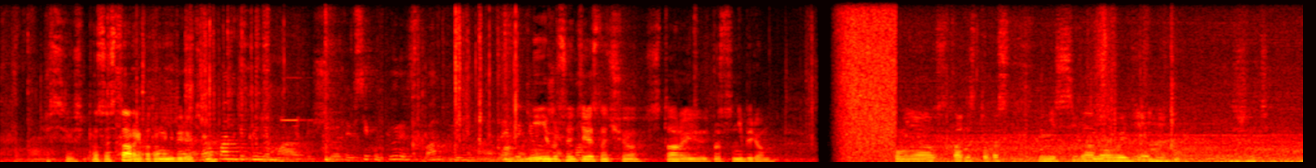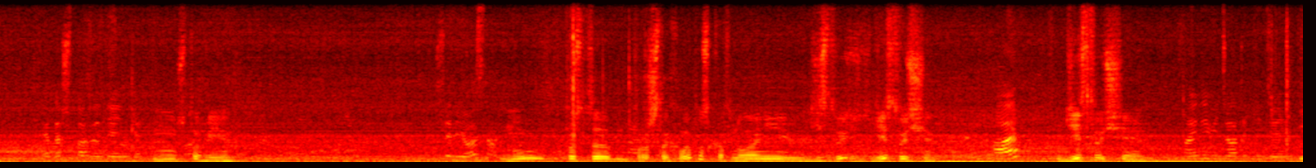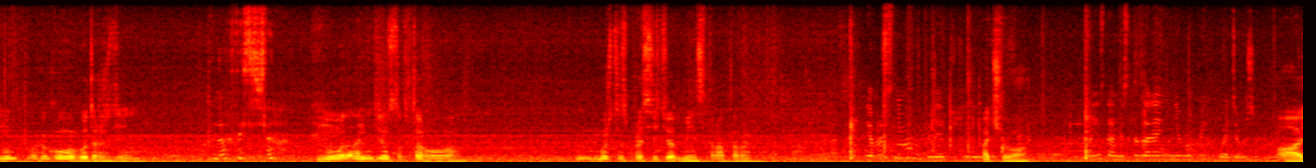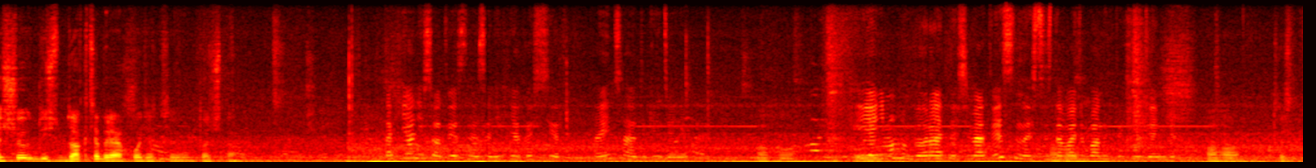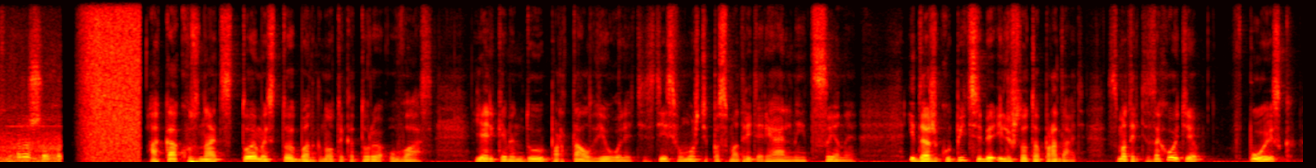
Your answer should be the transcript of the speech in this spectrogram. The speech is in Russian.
просто старые, потом и не берете, Да, да? банки принимают еще. Это все купюры банк принимает. Ага, Зайдете не, в мне просто банк, интересно, что старые просто не берем. У меня остались только с- не сильно новые деньги. Держите. Это что за деньги? Ну, 100 гривен. Серьезно? Ну, просто прошлых выпусков, но они действующие. действующие. А? Действующие. А я не видела такие деньги. Ну, а какого года рождения? 2000 Ну, они 92-го. Можете спросить у администратора. Я просто не могу принять деньги. А чего? Ну, не знаю, мне сказали, они не в приходе уже. А, еще до октября ходят, э, точно. Так я несу ответственность за них, я кассир. А я не знаю таких денег. Ага. И я не могу брать на себя ответственность и сдавать в банк такие деньги. Ага. То есть, хорошо. А как узнать стоимость той банкноты, которая у вас? Я рекомендую портал Violet. Здесь вы можете посмотреть реальные цены и даже купить себе или что-то продать. Смотрите, заходите в поиск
